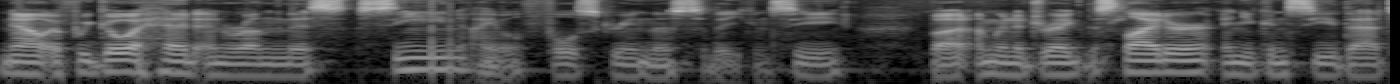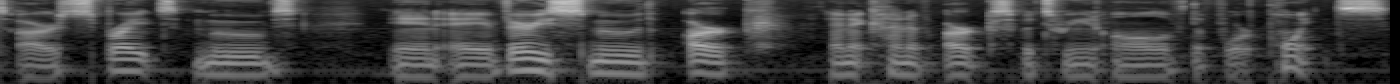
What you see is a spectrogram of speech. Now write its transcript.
Now, if we go ahead and run this scene, I will full screen this so that you can see, but I'm going to drag the slider and you can see that our sprite moves in a very smooth arc and it kind of arcs between all of the four points.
